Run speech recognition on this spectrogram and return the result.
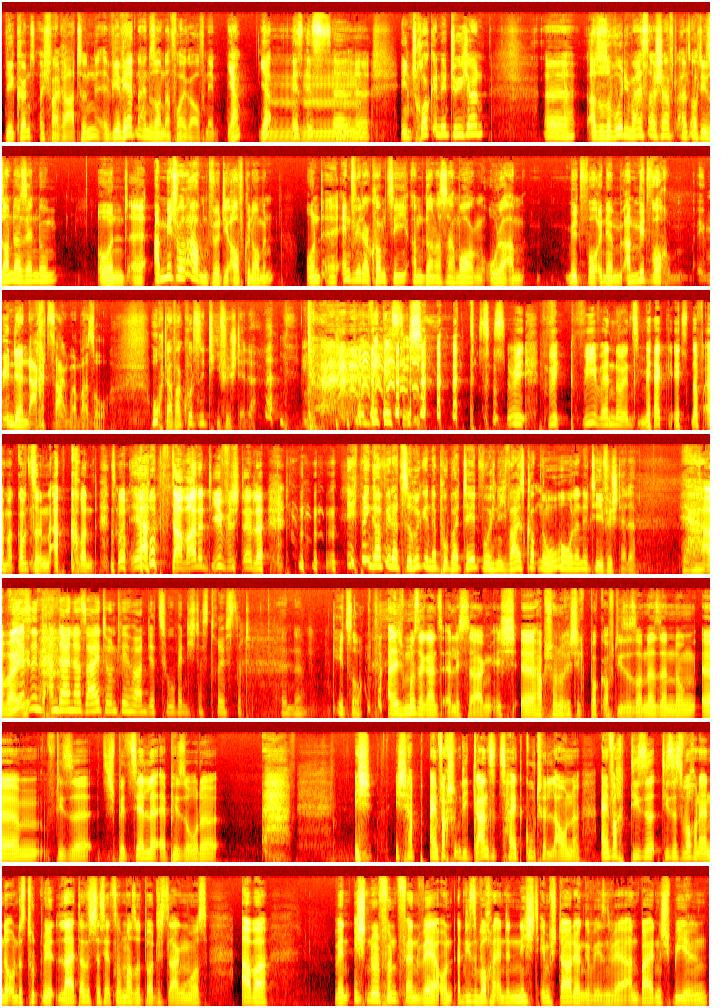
wir können es euch verraten. Wir werden eine Sonderfolge aufnehmen. Ja? Ja, es ist äh, äh, in trockenen Tüchern. Äh, also sowohl die Meisterschaft als auch die Sondersendung. Und äh, am Mittwochabend wird die aufgenommen. Und äh, entweder kommt sie am Donnerstagmorgen oder am Mittwoch, der, am Mittwoch in der Nacht, sagen wir mal so. Huch, da war kurz eine tiefe Stelle. Du entwickelst dich. Das ist wie, wie, wie wenn du ins Meer gehst und auf einmal kommt so ein Abgrund. So, Ja. ups, da war eine tiefe Stelle. Ich bin gerade wieder zurück in der Pubertät, wo ich nicht weiß, kommt eine hohe oder eine tiefe Stelle. Ja, aber Wir sind an deiner Seite und wir hören dir zu, wenn dich das tröstet. Äh, Geht so. Also ich muss ja ganz ehrlich sagen, ich äh, habe schon richtig Bock auf diese Sondersendung, ähm, auf diese spezielle Episode. Ah, Ich, ich habe einfach schon die ganze Zeit gute Laune. Einfach diese, dieses Wochenende und es tut mir leid, dass ich das jetzt nochmal so deutlich sagen muss, aber wenn ich 05-Fan wäre und an diesem Wochenende nicht im Stadion gewesen wäre, an beiden Spielen,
